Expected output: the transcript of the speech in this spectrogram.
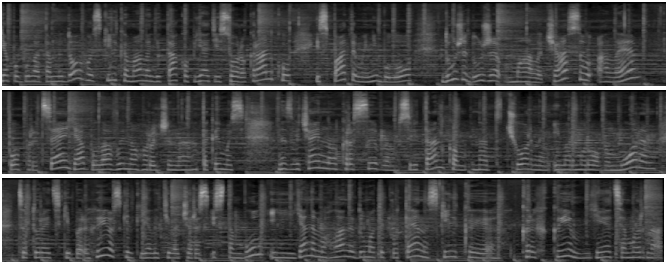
Я побула там недовго, скільки мала літак о 5.40 ранку, і спати мені було дуже-дуже мало часу, але. Попри це, я була винагороджена таким ось незвичайно красивим світанком над Чорним і Мармуровим морем. Це турецькі береги, оскільки я летіла через Істамбул, і я не могла не думати про те, наскільки крихким є ця мирна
